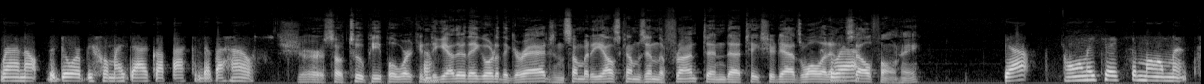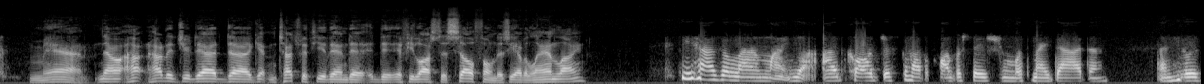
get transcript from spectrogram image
ran out the door before my dad got back into the house. Sure. So two people working together, they go to the garage, and somebody else comes in the front and uh, takes your dad's wallet and Correct. cell phone. Hey. Yeah, only takes a moment. Man. Now, how, how did your dad uh, get in touch with you then? To, to, if he lost his cell phone, does he have a landline? He has a landline. Yeah, I'd called just to have a conversation with my dad, and and he was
